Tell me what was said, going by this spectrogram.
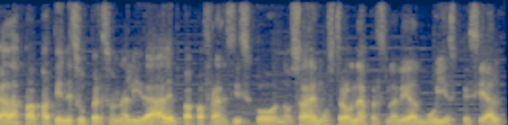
Cada papa tiene su personalidad. El Papa Francisco nos ha demostrado una personalidad muy especial.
